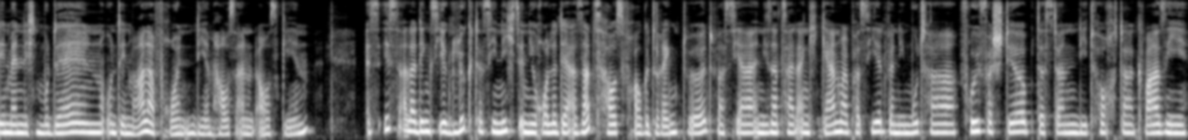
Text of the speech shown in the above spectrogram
den männlichen Modellen und den Malerfreunden, die im Haus ein- und ausgehen. Es ist allerdings ihr Glück, dass sie nicht in die Rolle der Ersatzhausfrau gedrängt wird, was ja in dieser Zeit eigentlich gern mal passiert, wenn die Mutter früh verstirbt, dass dann die Tochter quasi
